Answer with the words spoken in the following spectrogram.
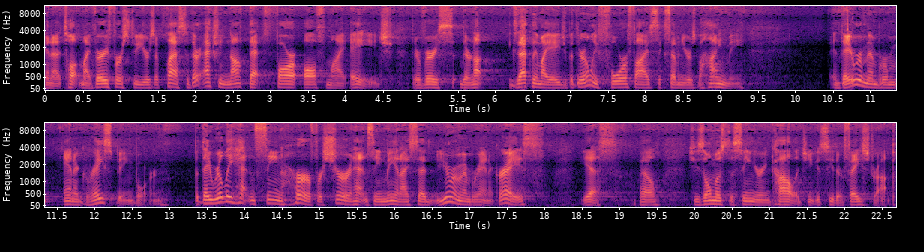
and I taught my very first few years of class. So they're actually not that far off my age. They're very, they're not exactly my age, but they're only four, five, six, seven years behind me. And they remember Anna Grace being born, but they really hadn't seen her for sure and hadn't seen me. And I said, "You remember Anna Grace?" Yes. Well, she's almost a senior in college. And you could see their face drop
